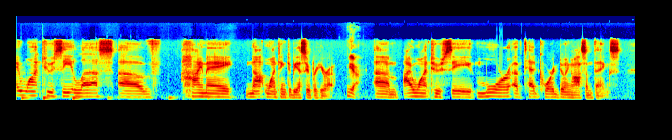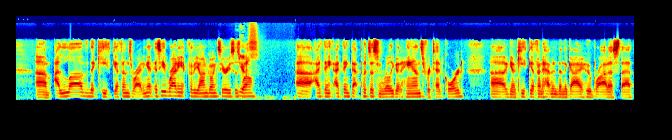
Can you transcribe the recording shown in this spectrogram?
I want to see less of Jaime not wanting to be a superhero. Yeah. Um, I want to see more of Ted Kord doing awesome things. Um, I love that Keith Giffen's writing it. Is he writing it for the ongoing series as well? Uh, I think I think that puts us in really good hands for Ted Kord. Uh, you know, Keith Giffen having been the guy who brought us that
